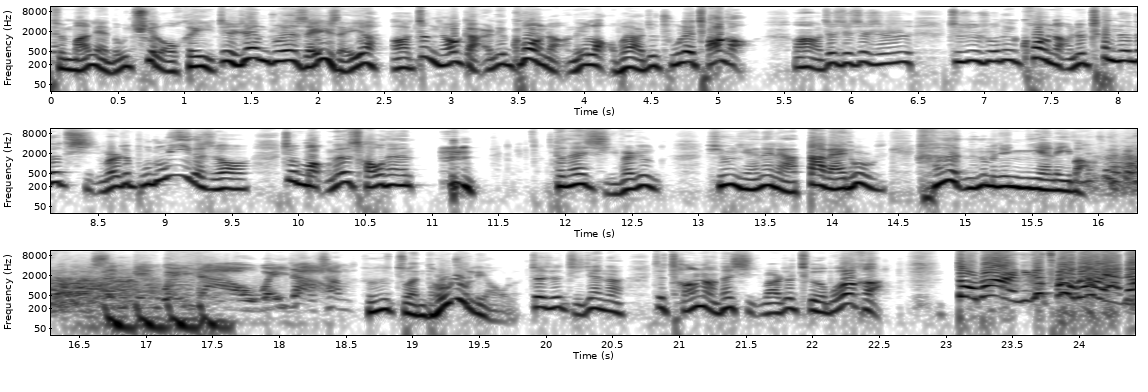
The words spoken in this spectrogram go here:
这满脸都黢老黑，这认不出来谁是谁呀啊！正巧赶上那矿长那老婆呀就出来查岗啊，这这这是就是说那个矿长就趁他的媳妇儿就不注意的时候，就猛地朝他。他他媳妇儿就胸前那俩大白兔狠狠的那么就捏了一把，身边，说是转头就撩了。这时只见呢，这厂长他媳妇儿就扯脖喊：“豆瓣儿，你个臭不要脸的，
